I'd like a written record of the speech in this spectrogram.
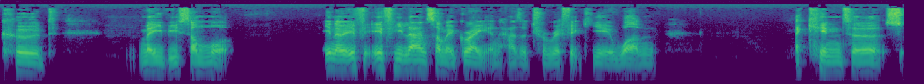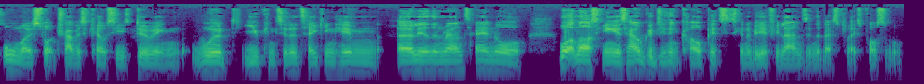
could maybe somewhat, you know, if if he lands somewhere great and has a terrific year one, akin to almost what Travis Kelce's doing, would you consider taking him earlier than round 10? Or what I'm asking is, how good do you think Kyle Pitts is going to be if he lands in the best place possible?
